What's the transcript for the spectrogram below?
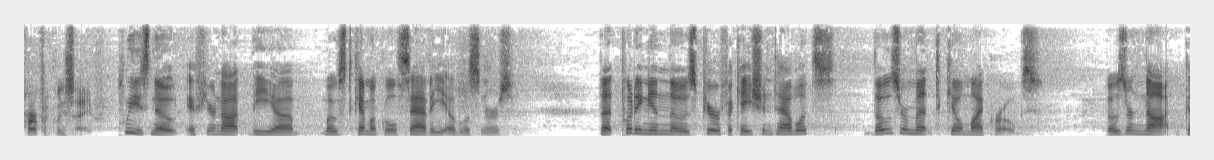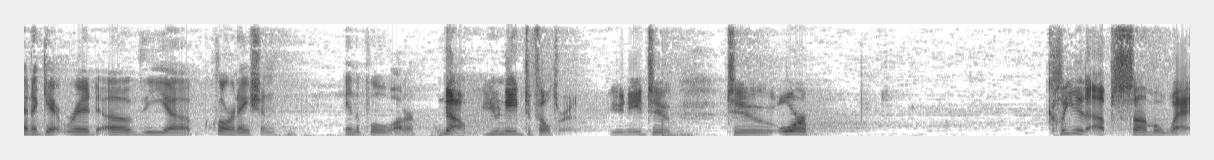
perfectly safe. Please note, if you're not the uh, most chemical savvy of listeners, that putting in those purification tablets, those are meant to kill microbes. Those are not going to get rid of the uh, chlorination in the pool water. No, you need to filter it. You need to, to or clean it up some way.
